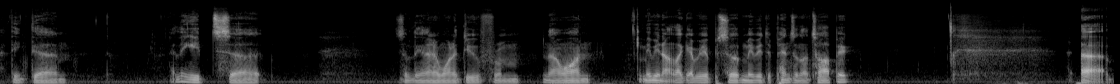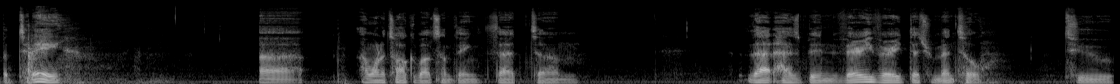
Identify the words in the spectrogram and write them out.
I think the, I think it's uh, something that I want to do from now on. Maybe not like every episode. Maybe it depends on the topic. Uh, but today, uh, I want to talk about something that um, that has been very, very detrimental to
